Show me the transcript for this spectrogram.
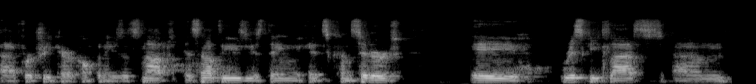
uh, for tree care companies. It's not it's not the easiest thing. It's considered a risky class um,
